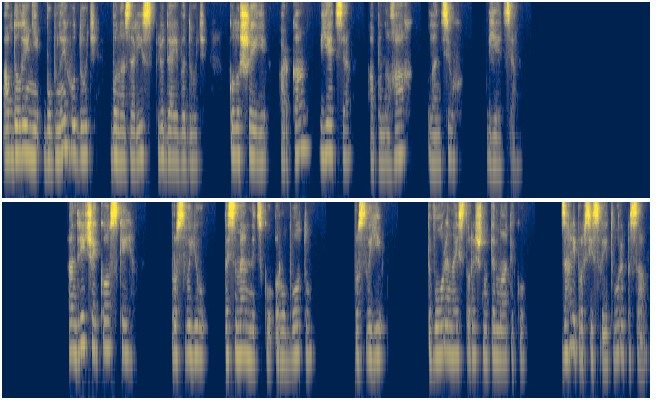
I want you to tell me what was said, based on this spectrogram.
А в долині бубни гудуть, бо на заріз людей ведуть. Коло шиї аркан б'ється, а по ногах ланцюг б'ється. Андрій Чайковський про свою письменницьку роботу, про свої твори на історичну тематику, взагалі про всі свої твори писав.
